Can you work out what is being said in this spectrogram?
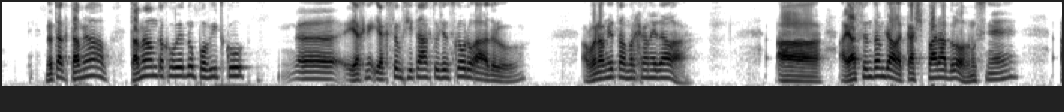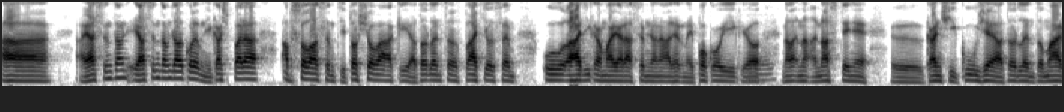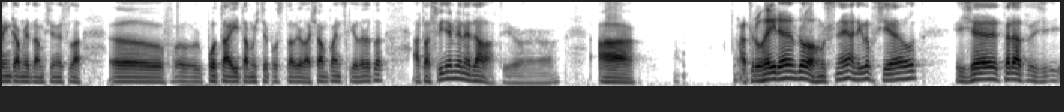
No tak tam já, tam já mám takovou jednu povídku, Eh, jak, jak jsem přitáhl tu ženskou do ádru a ona mě ta mrcha nedala. A, a já jsem tam dělal kašpara, bylo hnusně a, a já, jsem tam, já jsem tam dělal kolem ní kašpara, absolvoval jsem ty tošováky a tohle, co vplatil jsem u Ládíka Majara jsem měl nádherný pokojík, jo, mm. na, na, na stěně uh, kančí kůže a tohle, to Márinka mě tam přinesla uh, potají, tam ještě postavila šampaňský a tohle. A ta svině mě nedala, ty jo. A, a druhý den bylo hnusně a někdo přijel, že, teda,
